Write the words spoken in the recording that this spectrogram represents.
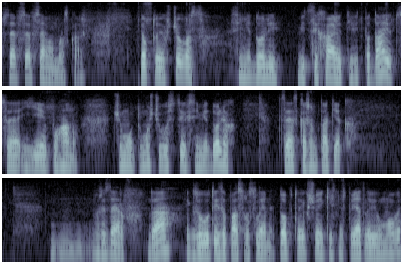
все-все-все вам розкаже. Тобто, якщо у вас сім'ядолі відсихають і відпадають, це є погано. Чому? Тому що ось в цих сім'ядолях це, скажімо так, як резерв, да? як золотий запас рослини. Тобто, якщо якісь несприятливі умови,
